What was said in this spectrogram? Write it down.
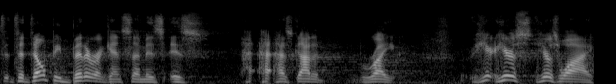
to, to, don't be bitter against them is, is, has got it right. Here, here's, here's why.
